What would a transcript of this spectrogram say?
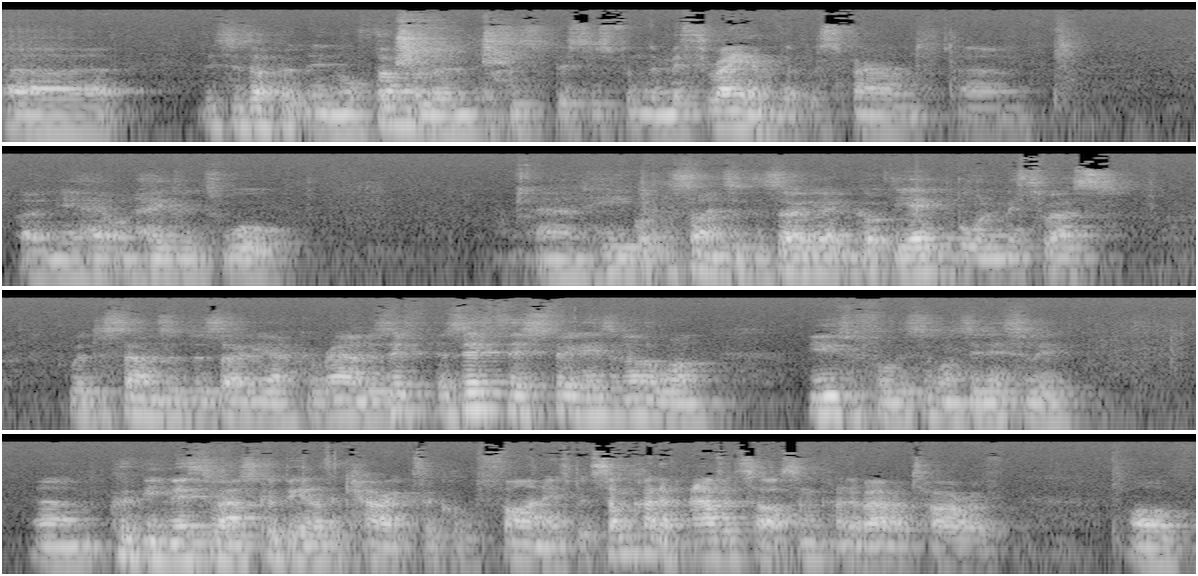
uh, this is up in Northumberland. This is, this is from the Mithraeum that was found um, near on Hadrian's Wall. And he got the signs of the zodiac, he got the egg-born Mithras with the signs of the zodiac around, as if, as if this figure, here's another one, beautiful, this is one's in Italy. Um, could be Mithras, could be another character called Phanes, but some kind of avatar, some kind of avatar of, of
